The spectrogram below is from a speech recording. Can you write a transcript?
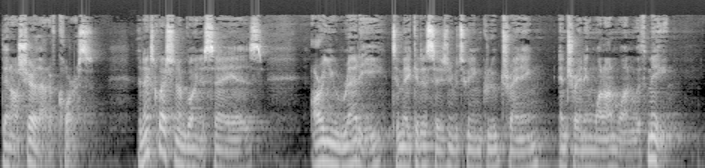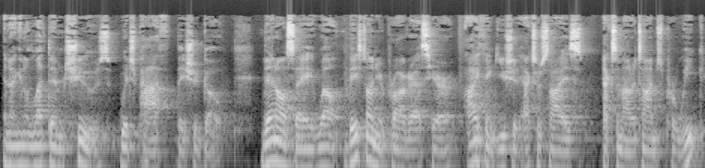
Then I'll share that, of course. The next question I'm going to say is Are you ready to make a decision between group training and training one on one with me? And I'm going to let them choose which path they should go. Then I'll say, Well, based on your progress here, I think you should exercise X amount of times per week.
